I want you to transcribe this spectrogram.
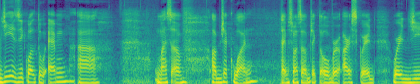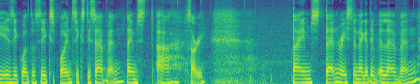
G is equal to M uh, mass of object 1 times mass object over r squared where g is equal to 6.67 times uh, sorry times 10 raised to negative 11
